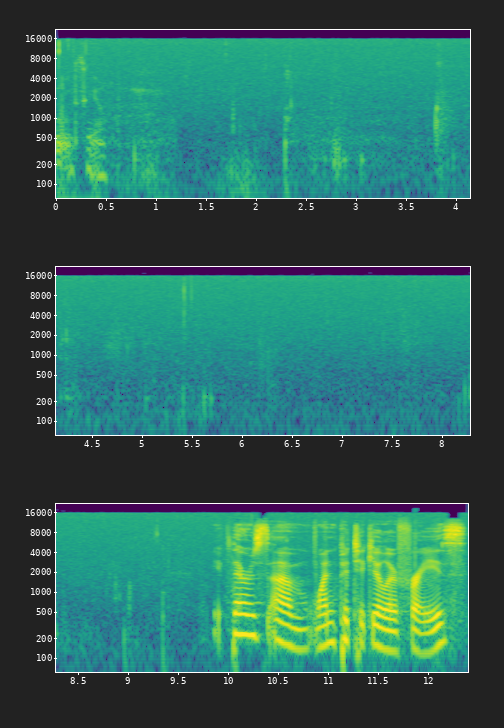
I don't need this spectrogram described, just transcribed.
Let's see. If there's um, one particular phrase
